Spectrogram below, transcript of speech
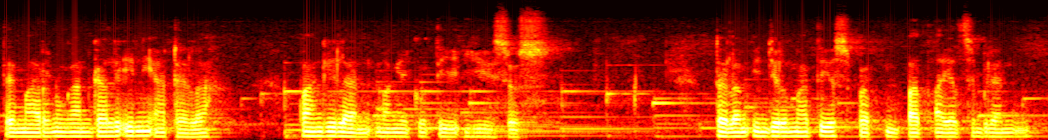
Tema renungan kali ini adalah panggilan mengikuti Yesus. Dalam Injil Matius bab 4 ayat 19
